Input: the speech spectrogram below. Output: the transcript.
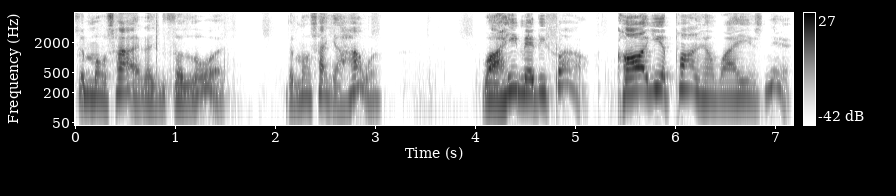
the Most High, the, the Lord, the Most High Yahweh, while he may be found. Call ye upon him while he is near.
